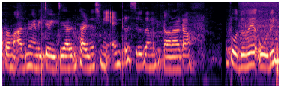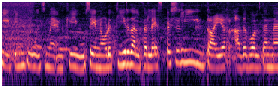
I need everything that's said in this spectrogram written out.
അപ്പം അതിന് വേണ്ടിയിട്ട് വെയിറ്റ് ചെയ്യുക അതിന് കഴിഞ്ഞിട്ടുണ്ടെങ്കിൽ എന്റെ റിസൾട്ട് നമുക്ക് കാണാം കേട്ടോ. പൊതുവെ ഒരു ഹീറ്റിംഗ് ടൂൾസും എനിക്ക് യൂസ് ചെയ്യുന്നതിനോട് തീരെ താല്പര്യമില്ല. എസ്പെഷ്യലി ഡ്രയർ അതുപോലെ തന്നെ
